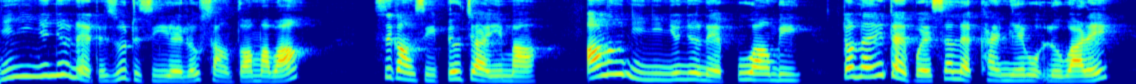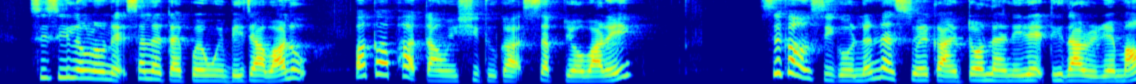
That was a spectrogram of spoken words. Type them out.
ညီညီညွတ်ညွတ်နဲ့တစုတစည်းရဲ့လှုပ်ဆောင်သွားမှာပါ။စစ်ကောင်စီပြုတ်ကြရေးမှာအားလုံးညီညီညွတ်ညွတ်နဲ့ပူးပေါင်းပြီးတော်လှန်ရေးတိုက်ပွဲဆက်လက်ခိုင်မြဲဖို့လိုပါတယ်။စီစီလုံးလုံးနဲ့ဆက်လက်တိုက်ပွဲဝင်ပေးကြပါလို့ပကဖတာဝန်ရှိသူကဆက်ပြောပါတယ်။ စစ်ကောင်စီကိုလက်နက်ဆွဲကင်တော်လှန်နေတဲ့ဒေသတွေထဲမှာ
